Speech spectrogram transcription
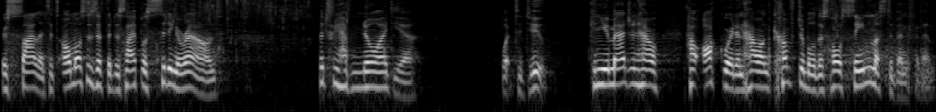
There's silence. It's almost as if the disciples sitting around literally have no idea what to do. Can you imagine how, how awkward and how uncomfortable this whole scene must have been for them?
